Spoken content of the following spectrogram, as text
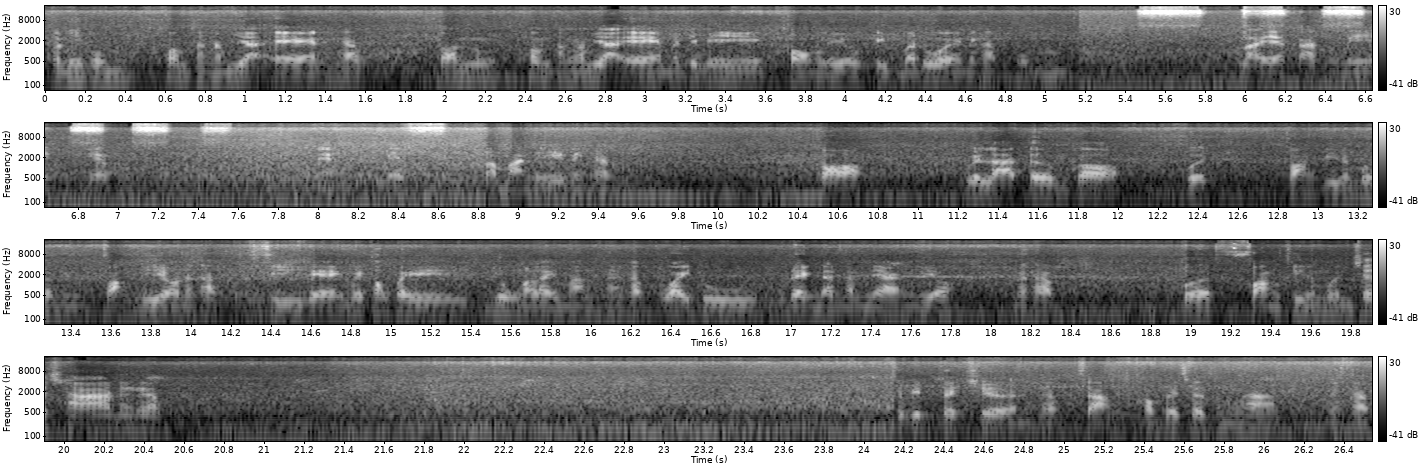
ตอนนี้ผมคว่ำถังน้ำยาแอร์นะครับ ตอนคว่ำถังน้ำยาแอร์มันจะมีของเหลวติดมาด้วยนะครับ ผมไล่อากาศตรงนี้นะครับเนี่ยประมาณนี้นะครับ ก็เวลาเติมก็เปิดฝั่งสีน้ำเงินฝั่งเดียวนะครับ สีแดงไม่ต้องไปยุ่งอะไรมันนะครับ ไว้ดูแรงดันน้ำยางเดียวนะครับ เปิดฝั่งสีน้ำเงินช้าๆนะครับสวิตช์เพรสเชอร์นะครับสั่งคอมเพรสเซอร์ทำงานนะครับ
